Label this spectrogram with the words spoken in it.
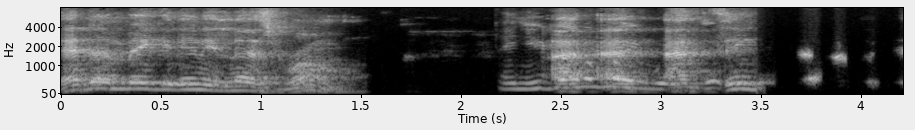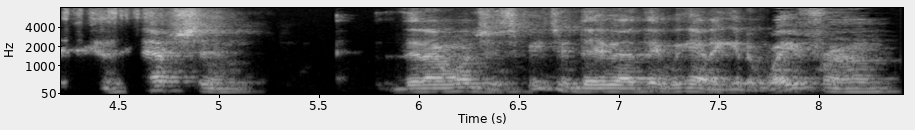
that doesn't make it any less wrong. And you got away I, with I, I think this conception that I want you to speak to, David, I think we got to get away from.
